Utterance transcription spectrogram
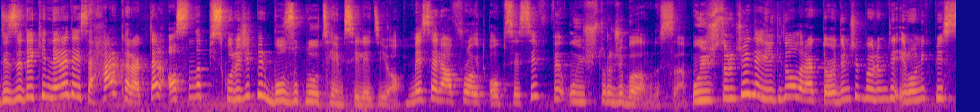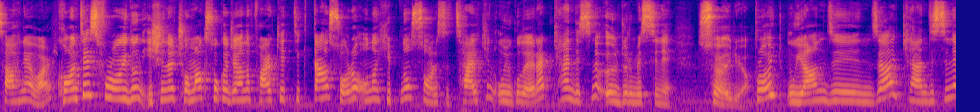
Dizideki neredeyse her karakter aslında psikolojik bir bozukluğu temsil ediyor. Mesela Freud obsesif ve uyuşturucu bağımlısı. Uyuşturucu ile ilgili olarak 4. bölümde ironik bir sahne var. Kontes Freud'un işine çomak sokacağını fark ettikten sonra ona hipnoz sonrası telkin uygulayarak kendisini öldürmesini söylüyor. Freud uyandığında kendisini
